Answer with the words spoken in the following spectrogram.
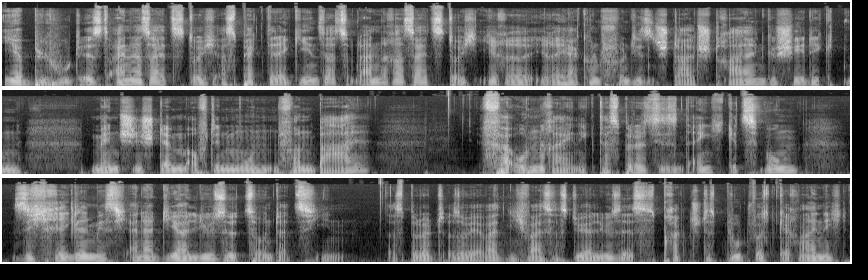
ihr Blut ist einerseits durch Aspekte der Jenseits und andererseits durch ihre, ihre Herkunft von diesen Stahlstrahlen geschädigten Menschenstämmen auf den Monden von Baal verunreinigt. Das bedeutet, sie sind eigentlich gezwungen, sich regelmäßig einer Dialyse zu unterziehen. Das bedeutet, also wer nicht weiß, was Dialyse ist, ist praktisch, das Blut wird gereinigt,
